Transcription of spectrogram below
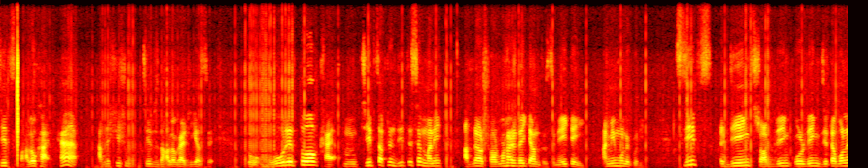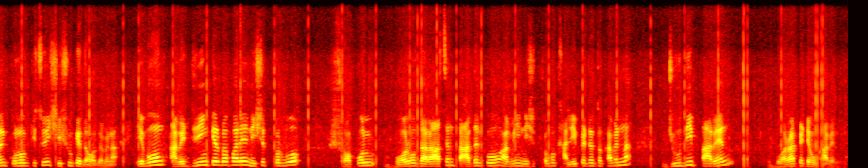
চিপস ভালো খায়। হ্যাঁ আপনি শিশু চিপস ভালো খায়, ঠিক আছে। তো ওরে তো চিপস আপনি দিতেছেন মানে আপনার সর্বনাশ ডেকে আনতেছেন, এইটাই আমি মনে করি। Chips drink soft drink cold drink যেটা বলেন, কোনো কিছুই শিশুকে দেওয়া যাবে না। এবং আমি ড্রিঙ্কের ব্যাপারে নিষেধ করব, সকল বড় যারা আছেন তাদেরকেও আমি নিষেধ করব, খালি পেটে তো খাবেন না, যদি পারেন ভরা পেটেও খাবেন না।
